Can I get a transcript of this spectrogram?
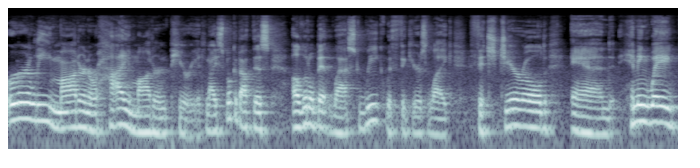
early modern or high modern period. And I spoke about this a little bit last week with figures like Fitzgerald and Hemingway.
